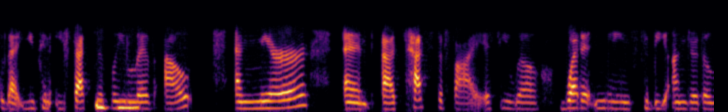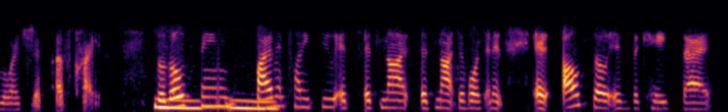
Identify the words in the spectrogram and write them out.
so that you can effectively Mhm. live out and mirror and uh, testify, if you will, what it means to be under the lordship of Christ. So those Mm, things, mm. five and twenty-two, it's it's not it's not divorce, and it it also is the case that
